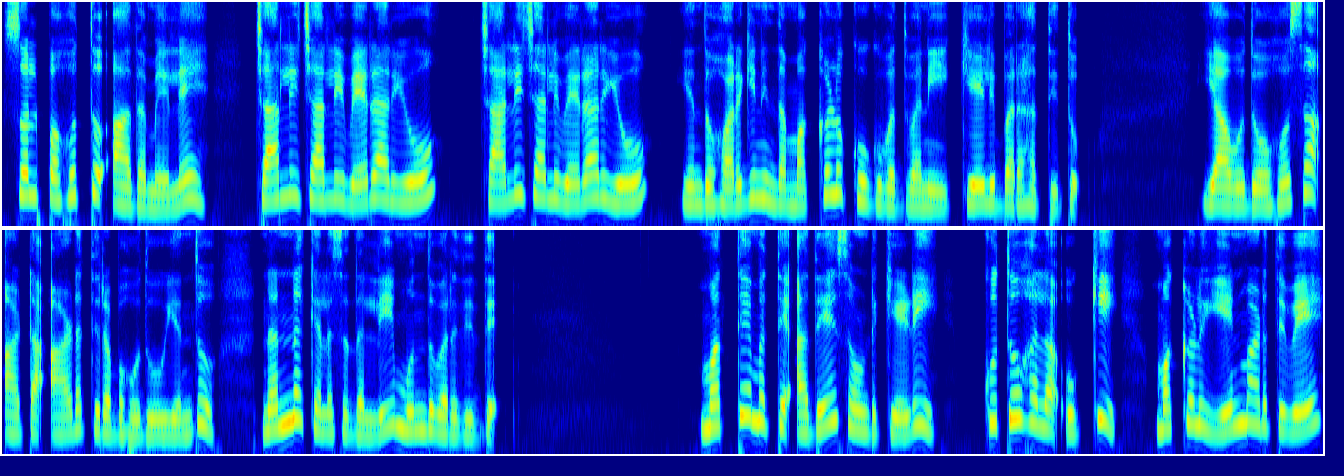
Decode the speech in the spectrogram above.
ಸ್ವಲ್ಪ ಹೊತ್ತು ಆದ ಮೇಲೆ, Charlie Charlie where are you, Charlie Charlie where are you ಎಂದು ಹೊರಗಿನಿಂದ ಮಕ್ಕಳು ಕೂಗುವ ಧ್ವನಿ ಕೇಳಿ ಬರಹತ್ತಿತು. ಯಾವುದೋ ಹೊಸ ಆಟ ಆಡತಿರಬಹುದು ಎಂದು ನನ್ನ ಕೆಲಸದಲ್ಲಿ ಮುಂದುವರೆದಿದ್ದೆ. ಮತ್ತೆ ಮತ್ತೆ ಅದೇ ಸೌಂಡ್ ಕೇಳಿ ಕುತೂಹಲ ಉಕ್ಕಿ, ಮಕ್ಕಳು ಏನ್ಮಾಡುತ್ತಿವೆ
